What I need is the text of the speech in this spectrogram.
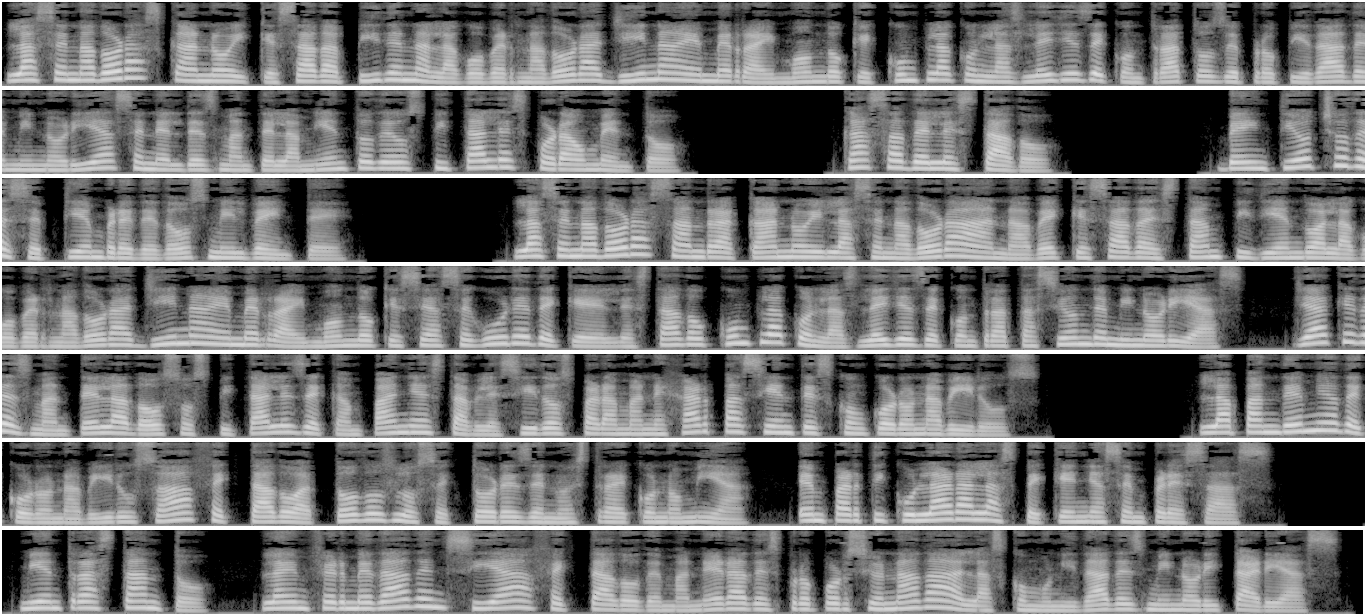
Las senadoras Cano y Quesada piden a la gobernadora Gina M. Raimondo que cumpla con las leyes de contratos de propiedad de minorías en el desmantelamiento de hospitales por aumento. Casa del Estado. 28 de septiembre de 2020. La senadora Sandra Cano y la senadora Ana B. Quesada están pidiendo a la gobernadora Gina M. Raimondo que se asegure de que el Estado cumpla con las leyes de contratación de minorías, ya que desmantela dos hospitales de campaña establecidos para manejar pacientes con coronavirus. La pandemia de coronavirus ha afectado a todos los sectores de nuestra economía, en particular a las pequeñas empresas. Mientras tanto, la enfermedad en sí ha afectado de manera desproporcionada a las comunidades minoritarias.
